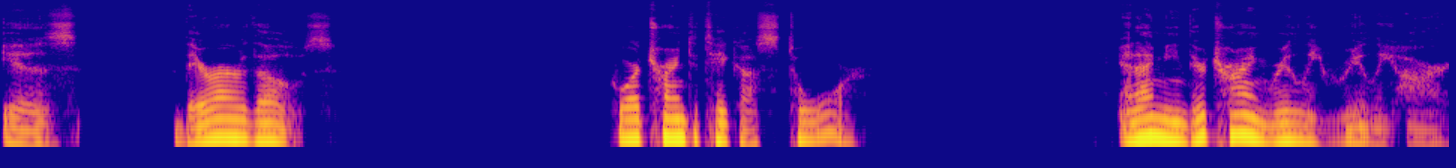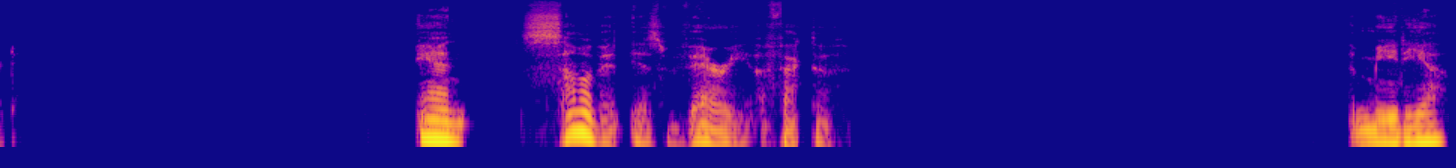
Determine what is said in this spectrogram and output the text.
is there are those who are trying to take us to war. And I mean, they're trying really, really hard. And some of it is very effective. The media,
